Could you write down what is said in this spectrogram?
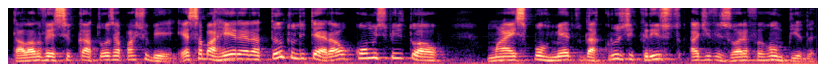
Está lá no versículo 14, a parte B. Essa barreira era tanto literal como espiritual, mas por mérito da cruz de Cristo, a divisória foi rompida.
